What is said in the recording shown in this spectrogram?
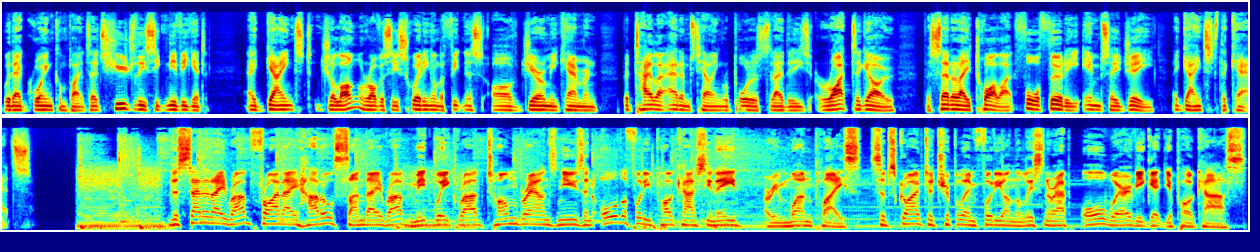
without groin complaints. That's hugely significant against Geelong, who are obviously sweating on the fitness of Jeremy Cameron. But Taylor Adams telling reporters today that he's right to go for Saturday twilight, 4.30 MCG against the Cats. The Saturday Rub, Friday Huddle, Sunday Rub, Midweek Rub, Tom Brown's News, and all the footy podcasts you need are in one place. Subscribe to Triple M Footy on the Listener app or wherever you get your podcasts.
